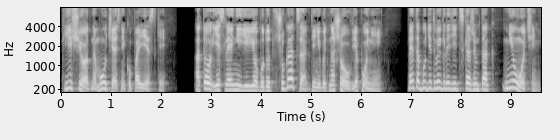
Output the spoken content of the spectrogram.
к еще одному участнику поездки. А то, если они ее будут шугаться где-нибудь на шоу в Японии, это будет выглядеть, скажем так, не очень.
